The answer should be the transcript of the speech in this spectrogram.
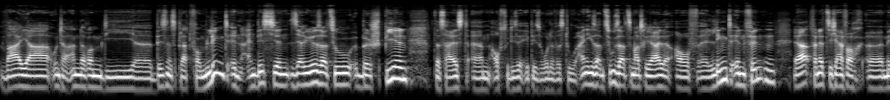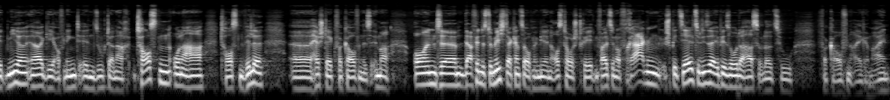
war ja unter anderem die äh, Business-Plattform LinkedIn ein bisschen seriöser zu bespielen. Das heißt, ähm, auch zu dieser Episode wirst du einiges an Zusatzmaterial auf äh, LinkedIn finden. Ja, vernetz dich einfach äh, mit mir. Ja, geh auf LinkedIn, such danach Thorsten ohne H, Thorsten Wille. Äh, Hashtag Verkaufen ist immer. Und ähm, da findest du mich, da kannst du auch mit mir in Austausch treten. Falls du noch Fragen speziell zu dieser Episode hast oder zu Verkaufen allgemein.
